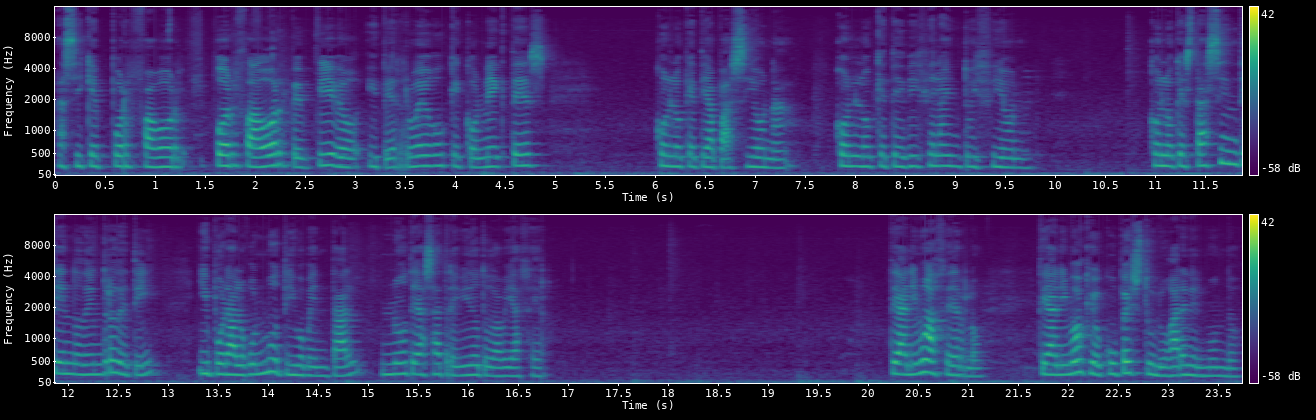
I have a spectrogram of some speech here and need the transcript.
Así que por favor, por favor te pido y te ruego que conectes con lo que te apasiona, con lo que te dice la intuición, con lo que estás sintiendo dentro de ti y por algún motivo mental no te has atrevido todavía a hacer. Te animo a hacerlo, te animo a que ocupes tu lugar en el mundo,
